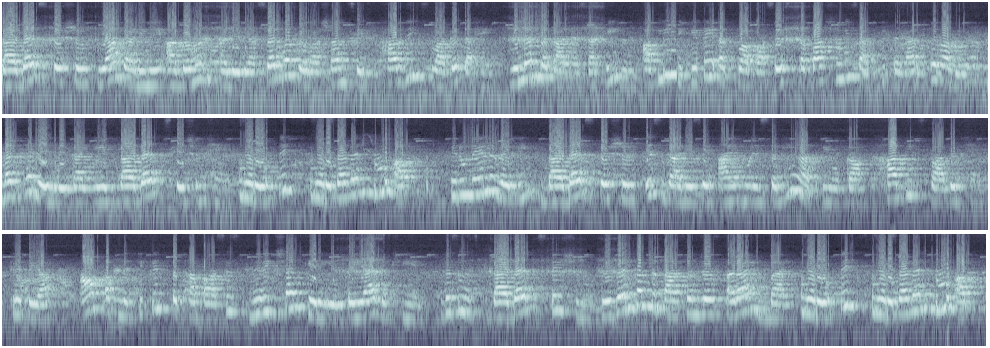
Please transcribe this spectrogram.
दादा स्पेशल्स या गाडीने आगमन सर्व प्रवाशांचे हार्दिक स्वागत है विलंब टाळण्यासाठी आपली तिकिटे अथवा पासेस तपास तैयार ठेवावे. मध्य रेलवे का ये दादर स्टेशन है तिरुनेलवेली दादर स्पेशल इस गाड़ी से आए हुए सभी यात्रियों का हार्दिक स्वागत है। कृपया आप अपने टिकट तथा पासेस निरीक्षण के लिए तैयार रखिए। This is Dadar station we welcome the passengers arrive by गुरु सिक्स गुरुकानंद two up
